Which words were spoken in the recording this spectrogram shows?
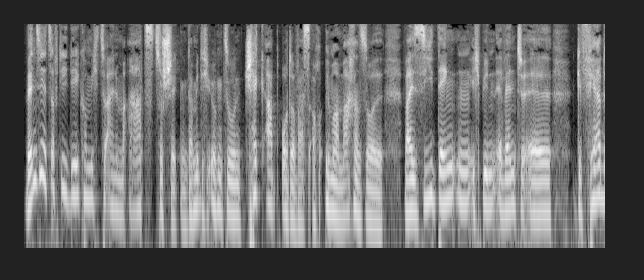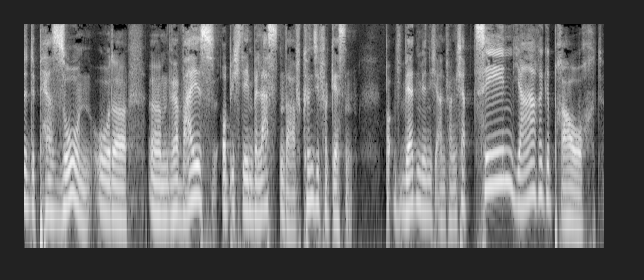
wenn Sie jetzt auf die Idee kommen, mich zu einem Arzt zu schicken, damit ich irgend so ein Check-up oder was auch immer machen soll, weil Sie denken, ich bin eventuell gefährdete Person oder ähm, wer weiß, ob ich den belasten darf, können Sie vergessen. Werden wir nicht anfangen. Ich habe zehn Jahre gebraucht.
